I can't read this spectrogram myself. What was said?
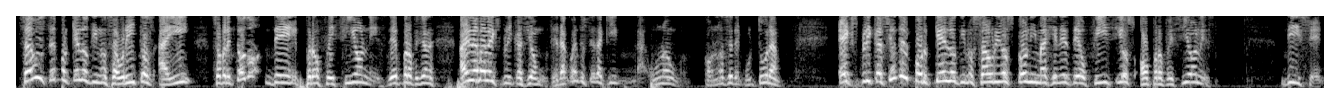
¿Sabe usted por qué los dinosauritos ahí? Sobre todo de profesiones, de profesiones. Ahí le va la explicación. ¿Se da cuenta usted aquí? Uno conoce de cultura. Explicación del por qué los dinosaurios con imágenes de oficios o profesiones. Dice,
